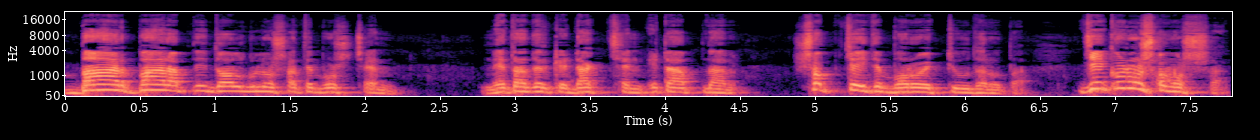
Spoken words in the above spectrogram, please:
বারবার আপনি দলগুলোর সাথে বসছেন, নেতাদেরকে ডাকছেন, এটা আপনার সবচাইতে বড় একটি উদারতা। যে কোনো সমস্যা,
